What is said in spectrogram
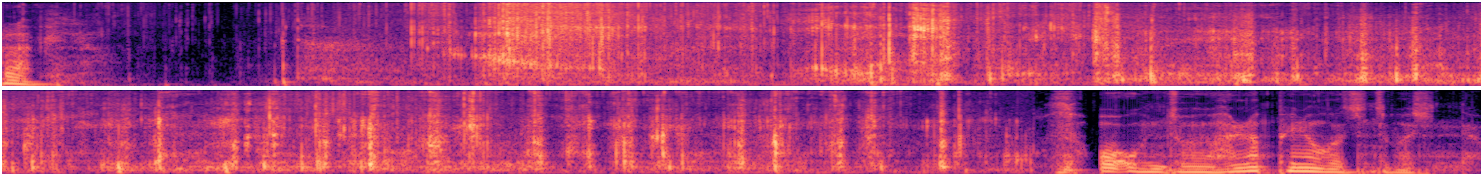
할라피뇨 어, 근데 저 할라피뇨가 진짜 맛있네요.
